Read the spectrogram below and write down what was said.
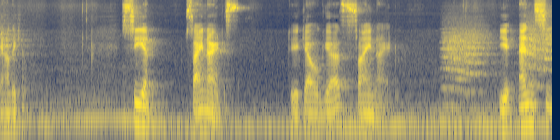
यहाँ देखें. सी एन साइनाइड तो ये क्या हो गया? साइनाइड ये N C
